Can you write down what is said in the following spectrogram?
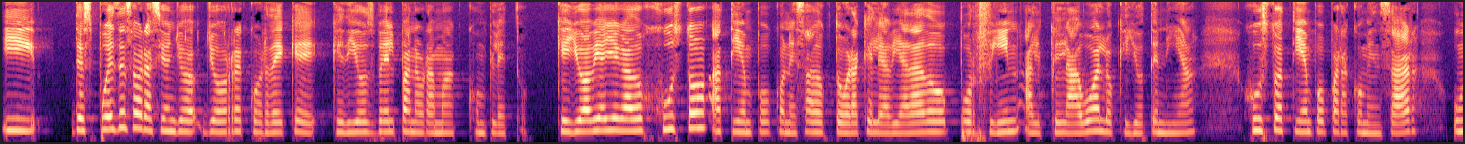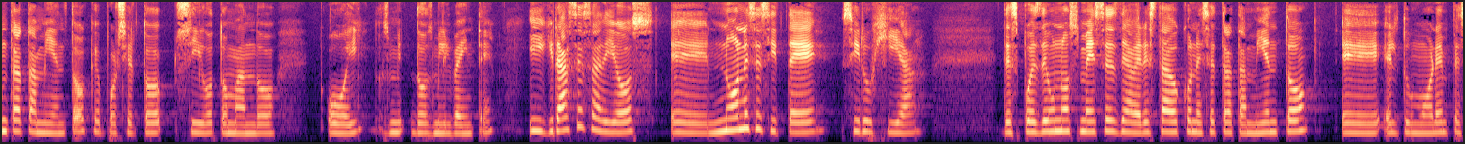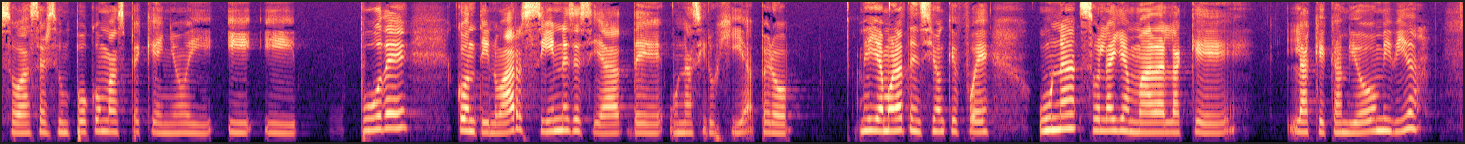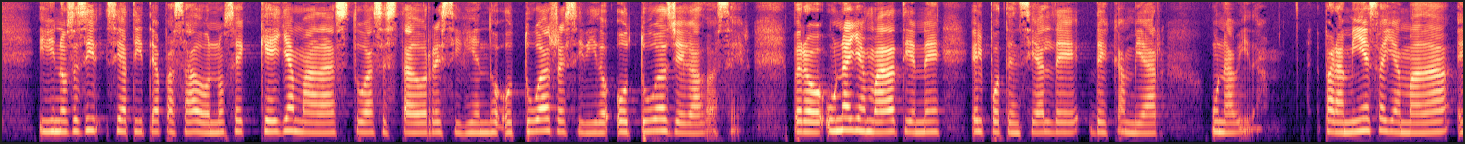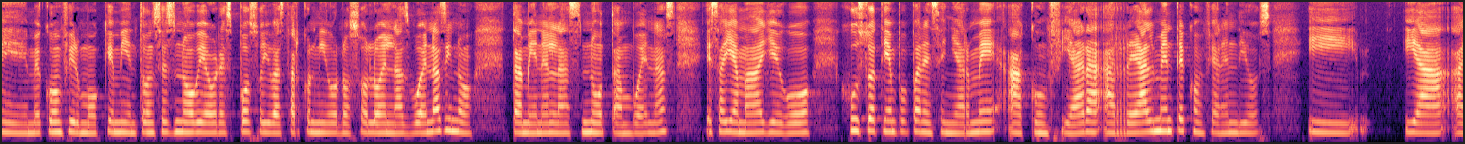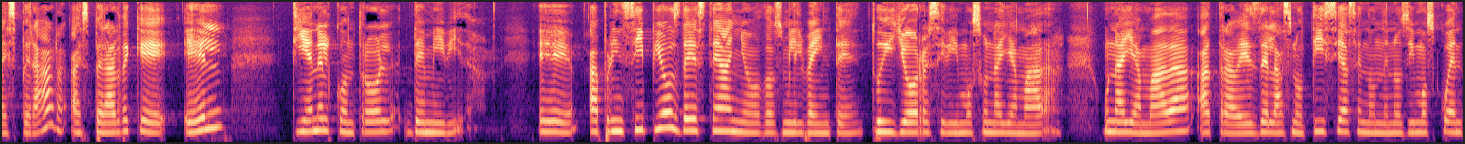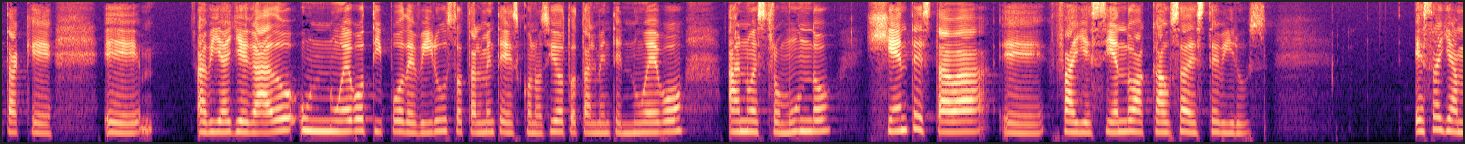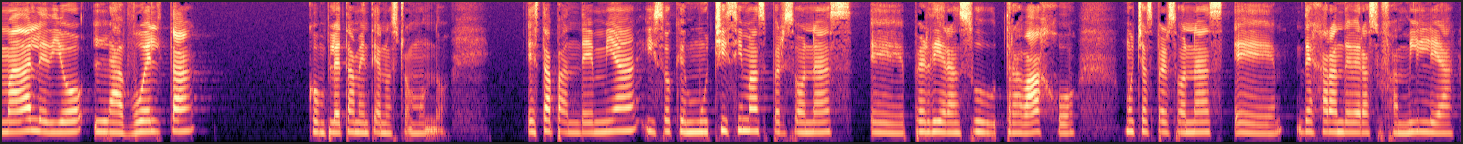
Y después de esa oración yo, yo recordé que, que Dios ve el panorama completo, que yo había llegado justo a tiempo con esa doctora que le había dado por fin al clavo a lo que yo tenía, justo a tiempo para comenzar un tratamiento que por cierto sigo tomando hoy, 2020. Y gracias a Dios eh, no necesité cirugía. Después de unos meses de haber estado con ese tratamiento, eh, el tumor empezó a hacerse un poco más pequeño y, y pude continuar sin necesidad de una cirugía, pero me llamó la atención que fue una sola llamada la que, la que cambió mi vida. Y no sé si, si, a ti te ha pasado, no sé qué llamadas tú has estado recibiendo o tú has recibido o tú has llegado a hacer, pero una llamada tiene el potencial de, de cambiar una vida. Para mí esa llamada eh, me confirmó que mi entonces novio, ahora esposo, iba a estar conmigo no solo en las buenas, sino también en las no tan buenas. Esa llamada llegó justo a tiempo para enseñarme a confiar, a realmente confiar en Dios y y a, esperar, a esperar de que Él tiene el control de mi vida. Eh, a principios de este año 2020, tú y yo recibimos una llamada, una llamada a través de las noticias en donde nos dimos cuenta que eh, había llegado un nuevo tipo de virus totalmente desconocido, totalmente nuevo a nuestro mundo. Gente estaba eh, falleciendo a causa de este virus esa llamada le dio la vuelta completamente a nuestro mundo. Esta pandemia hizo que muchísimas personas eh, perdieran su trabajo, muchas personas eh, dejaran de ver a su familia.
